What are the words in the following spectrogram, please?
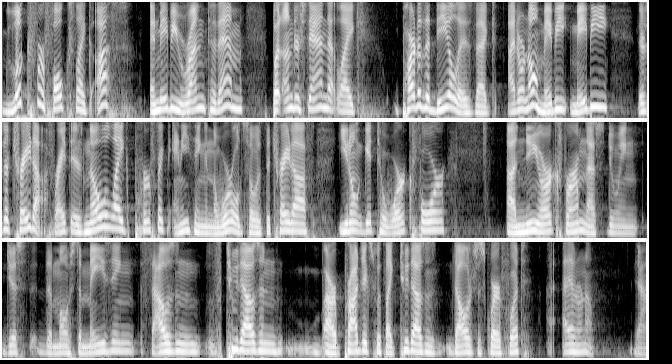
look for folks like us and maybe run to them, but understand that like part of the deal is like I don't know, maybe maybe there's a trade-off, right? There's no like perfect anything in the world. So is the trade-off you don't get to work for a New York firm that's doing just the most amazing thousand, two thousand, our projects with like two thousand dollars a square foot. I, I don't know. Yeah.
